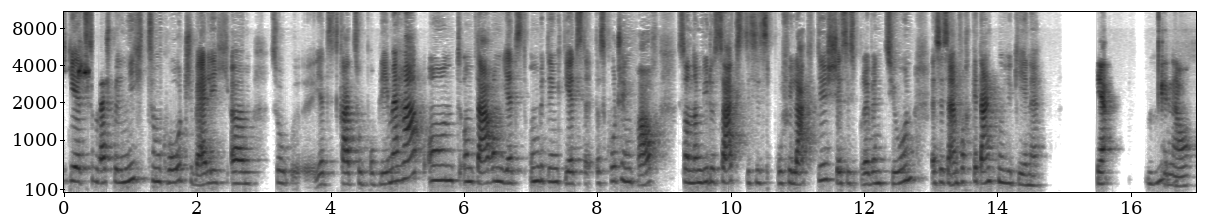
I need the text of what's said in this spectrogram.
Ich gehe jetzt zum Beispiel nicht zum Coach, weil ich ähm, so jetzt gerade so Probleme habe und, und darum jetzt unbedingt jetzt das Coaching brauche, sondern wie du sagst, es ist prophylaktisch, es ist Prävention, es ist einfach Gedankenhygiene. Ja, mhm. genau.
